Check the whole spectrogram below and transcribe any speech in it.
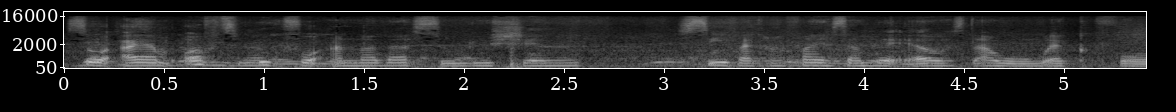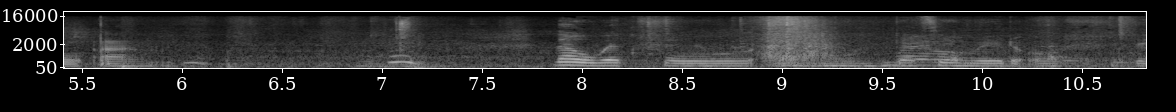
so I am off to look for another solution see if I can find something else that will work for um that will work for um, getting rid of the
